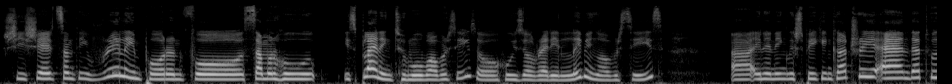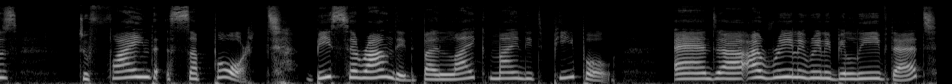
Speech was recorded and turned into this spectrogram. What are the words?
She shared something really important for someone who is planning to move overseas or who is already living overseas uh, in an English speaking country, and that was to find support, be surrounded by like minded people. And uh, I really, really believe that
